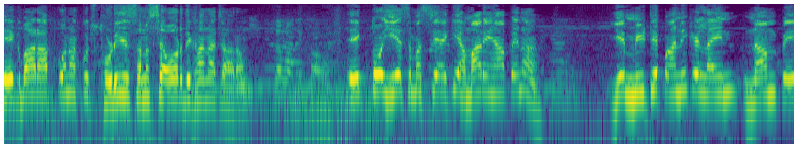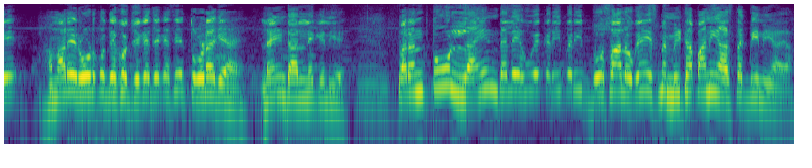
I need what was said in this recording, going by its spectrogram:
एक बार आपको ना कुछ थोड़ी सी समस्या और दिखाना चाह रहा हूँ। एक तो ये समस्या है कि हमारे यहाँ पे ना ये मीठे पानी के लाइन नाम पे हमारे रोड को देखो जगह जगह से तोड़ा गया है लाइन डालने के लिए। परंतु लाइन डले हुए करीब करीब दो साल हो गए इसमें मीठा पानी आज तक भी नहीं आया।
